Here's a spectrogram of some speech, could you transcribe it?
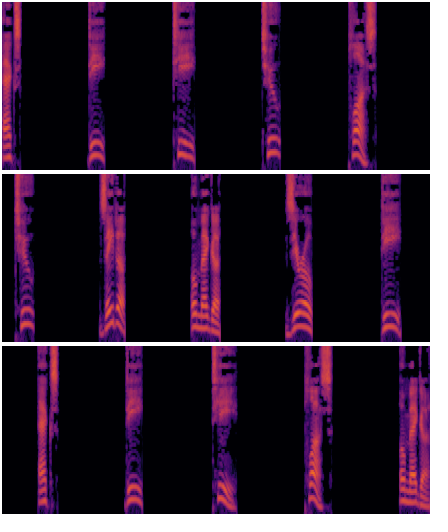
x d T two plus 2 zeta omega 0 d x d t plus omega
